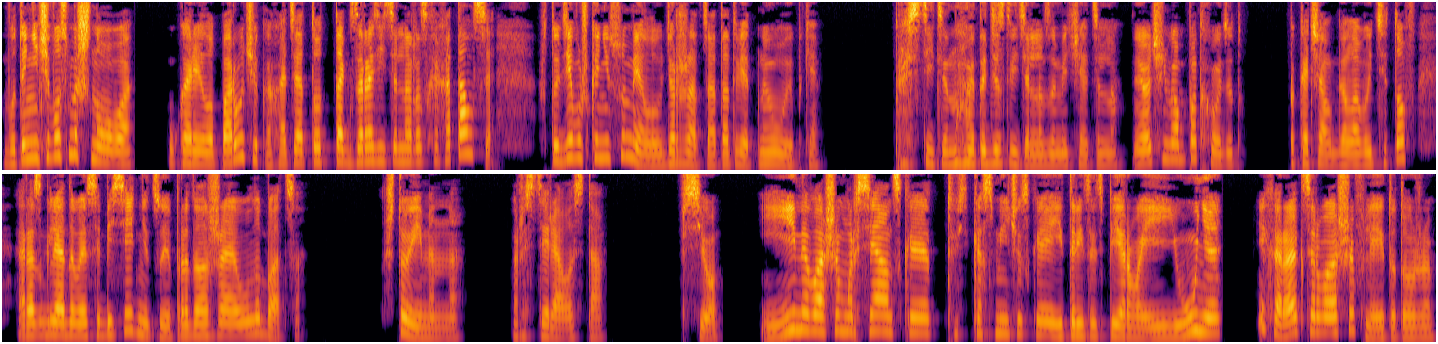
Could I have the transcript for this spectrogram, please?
Вот и ничего смешного. Укорила поручика, хотя тот так заразительно расхохотался, что девушка не сумела удержаться от ответной улыбки. «Простите, но это действительно замечательно и очень вам подходит», — покачал головой Титов, разглядывая собеседницу и продолжая улыбаться. «Что именно?» — растерялась та. «Все. И имя ваше марсианское, то есть космическое, и 31 июня, и характер ваш, и флейта тоже.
